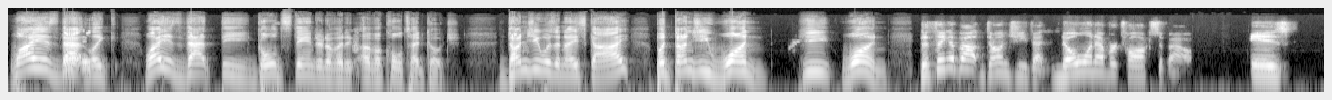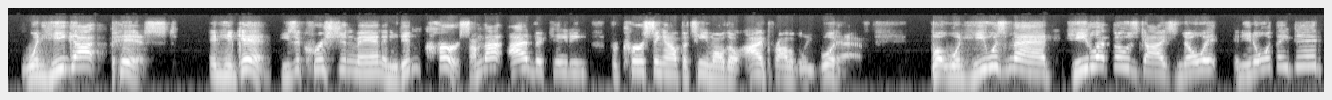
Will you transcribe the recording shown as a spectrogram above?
Why is that like? Why is that the gold standard of a of a Colts head coach? Dungy was a nice guy, but Dungy won. He won. The thing about Dungy that no one ever talks about is when he got pissed, and he, again, he's a Christian man and he didn't curse. I'm not advocating for cursing out the team, although I probably would have. But when he was mad, he let those guys know it. And you know what they did?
